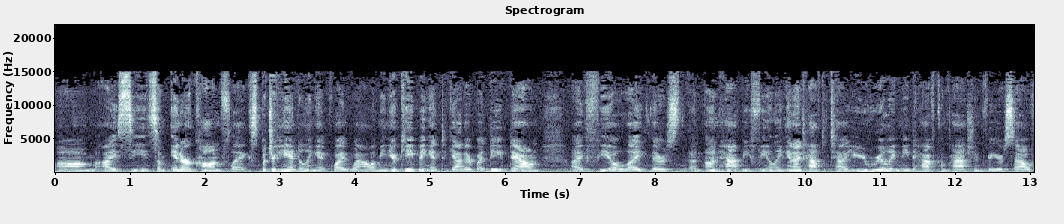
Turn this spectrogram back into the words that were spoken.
Um, i see some inner conflicts but you're handling it quite well. I mean you're keeping it together but deep down i feel like there's an unhappy feeling. And i'd have to tell you you really need to have compassion for yourself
